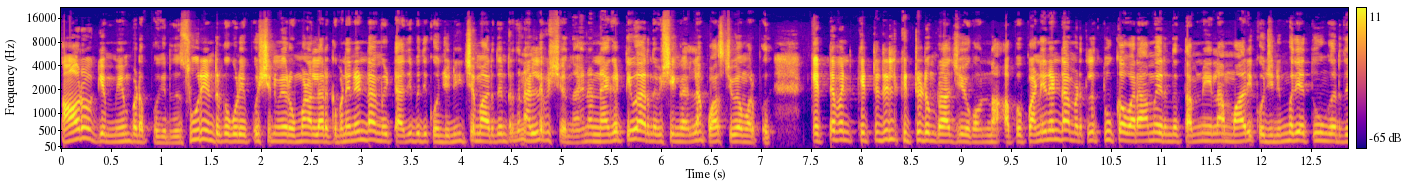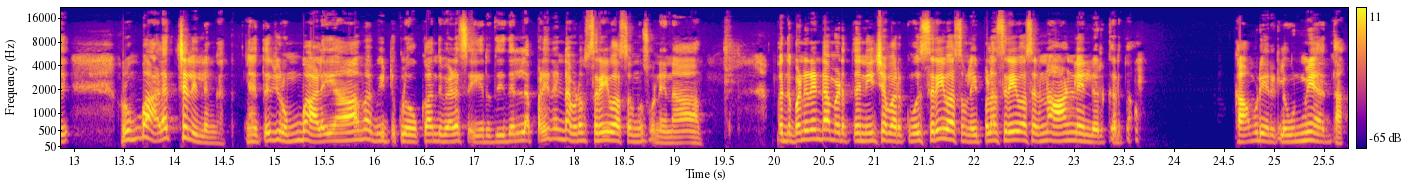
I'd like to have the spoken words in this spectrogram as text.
ஆரோக்கியம் மேம்பட போகிறது. சூரியன் இருக்கக்கூடிய பொசிஷனுமே ரொம்ப நல்லா இருக்கும் பன்னிரெண்டாம் வீட்டு அதிபதி கொஞ்சம் நீச்சமாக இருதுன்றது நல்ல விஷயம் தான். ஏன்னா நெகட்டிவாக இருந்த விஷயங்கள் எல்லாம் பாசிட்டிவாக வரப்போகுது கெட்டவன் கெட்டடில் கிட்டிடும் ராஜயோகம் தான். அப்போ பன்னிரெண்டாம் இடத்துல தூக்கம் வராமல் இருந்த தன்மையெல்லாம் மாறி கொஞ்சம் நிம்மதியாக தூங்குறது ரொம்ப அலைச்சல் இல்லைங்க. எனக்கு தெரிஞ்சு ரொம்ப அலையாமல் வீட்டுக்குள்ளே உட்காந்து வேலை செய்கிறது இதெல்லாம் பன்னிரெண்டாம் இடம் சிறைவாசம்னு சொன்னேனா? இப்போ இந்த பன்னிரெண்டாம் இடத்துல நீச்சமாக இருக்கும்போது இல்லை இப்போல்லாம் சிறைவாசம்னா ஆன்லைனில் இருக்கிறது தான். காமெடியாக இருக்கல உண்மையாக அதுதான்.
